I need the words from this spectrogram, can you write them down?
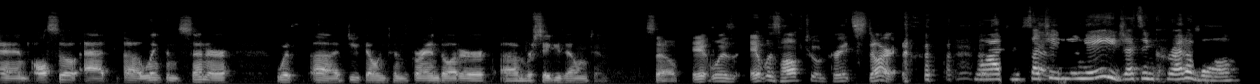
and also at uh, Lincoln Center with uh, Duke Ellington's granddaughter, uh, Mercedes Ellington. So it was it was off to a great start. God, from such a young age. That's incredible.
